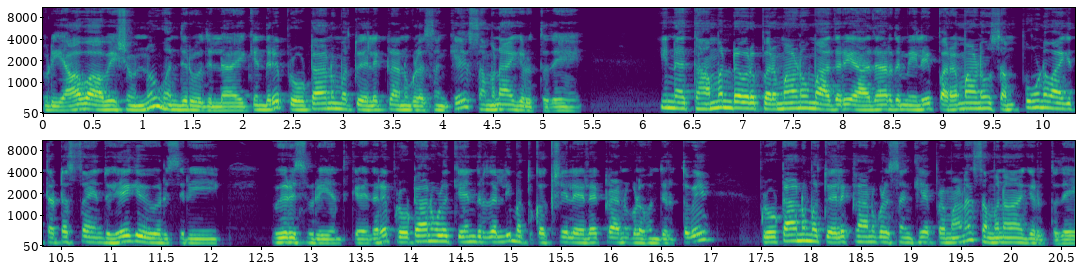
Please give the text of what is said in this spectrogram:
ನೋಡಿ, ಯಾವ ಆವೇಶವನ್ನು ಹೊಂದಿರುವುದಿಲ್ಲ. ಏಕೆಂದರೆ ಪ್ರೋಟಾನು ಮತ್ತು ಎಲೆಕ್ಟ್ರಾನುಗಳ ಸಂಖ್ಯೆ ಸಮನಾಗಿರುತ್ತದೆ. ಇನ್ನು ಥಾಮನ್ ರವರ ಪರಮಾಣು ಮಾದರಿ ಆಧಾರದ ಮೇಲೆ ಪರಮಾಣು ಸಂಪೂರ್ಣವಾಗಿ ತಟಸ್ಥ ಎಂದು ಹೇಗೆ ವಿವರಿಸಿರಿ? ವಿವರಿಸುವಿರಿ ಅಂತ ಕೇಳಿದರೆ, ಪ್ರೋಟಾನುಗಳು ಕೇಂದ್ರದಲ್ಲಿ ಮತ್ತು ಕಕ್ಷೆಯಲ್ಲಿ ಎಲೆಕ್ಟ್ರಾನುಗಳು ಹೊಂದಿರುತ್ತವೆ. ಪ್ರೋಟಾನು ಮತ್ತು ಎಲೆಕ್ಟ್ರಾನುಗಳ ಸಂಖ್ಯೆಯ ಪ್ರಮಾಣ ಸಮನಾಗಿರುತ್ತದೆ.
